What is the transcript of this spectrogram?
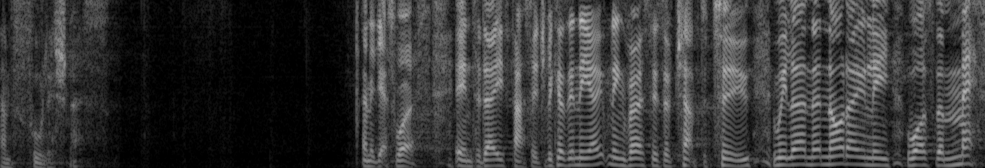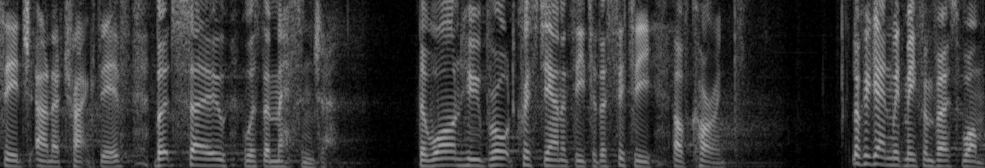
and foolishness. And it gets worse in today's passage because in the opening verses of chapter 2, we learn that not only was the message unattractive, but so was the messenger, the one who brought Christianity to the city of Corinth. Look again with me from verse 1.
